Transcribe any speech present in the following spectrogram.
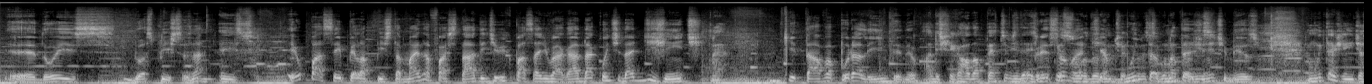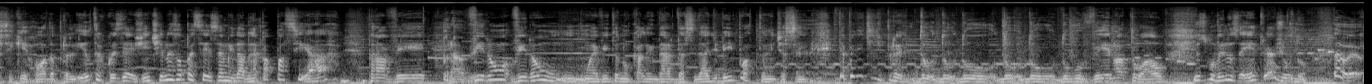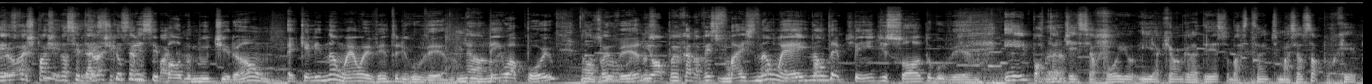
eh, dois, duas pistas, né? Isso. Eu passei pela pista mais afastada e tive que passar devagar da quantidade de gente É. que tava por ali, entendeu? Ali chega a rodar perto de 10 mil pessoas Impressionante, tinha durante muita, durante a muita gente mesmo. É muita gente assim que roda pra ali. E outra coisa é gente que não é só pra ser examinado, não é pra passear, pra ver. Pra ver. Virou, virou um, um evento no calendário da cidade bem importante, assim. Independente de do, do, do, do, do- governo atual. E os governos entram e ajudam. Não, eu, eu acho parte que, da cidade. eu acho que o é principal do mutirão é que ele não é um evento de governo. Não, não Tem é. o apoio Não, dos apoio- governos, e o apoio cada vez forte, mas não é é e não depende só do governo. E é importante esse apoio, e aqui eu agradeço bastante, Marcelo, sabe por quê?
